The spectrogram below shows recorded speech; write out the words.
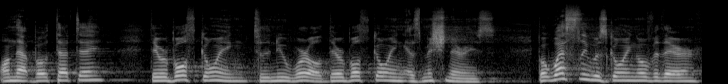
on that boat that day, they were both going to the New World. They were both going as missionaries. But Wesley was going over there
